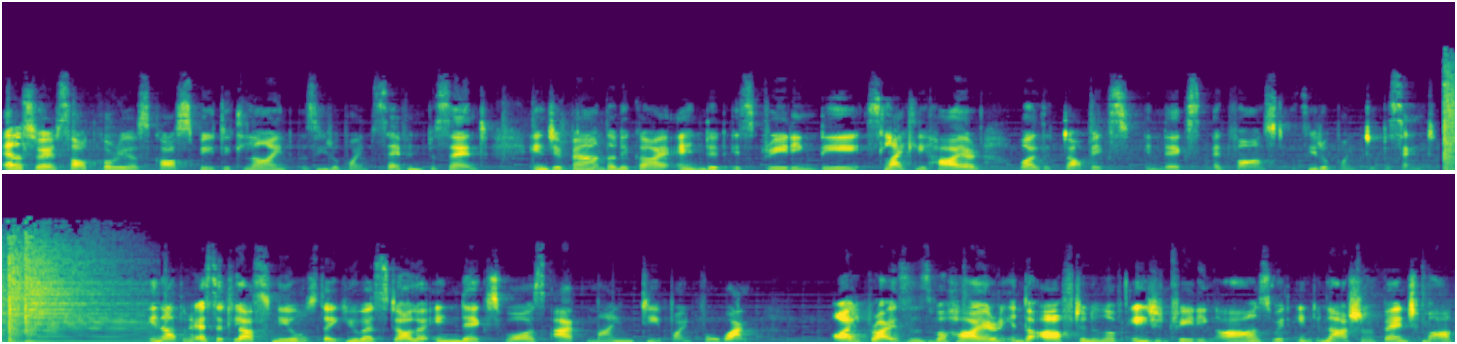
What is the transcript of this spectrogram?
Elsewhere, South Korea's Kospi declined 0.7%. In Japan, the Nikkei ended its trading day slightly higher, while the Topix index advanced 0.2%. In other asset class news, the US dollar index was at 90.41. Oil prices were higher in the afternoon of Asian trading hours with international benchmark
